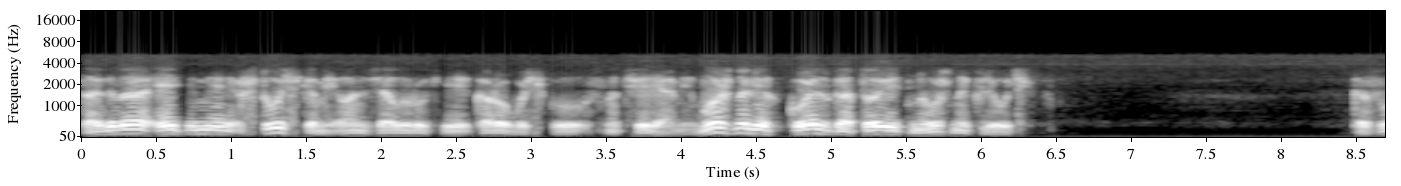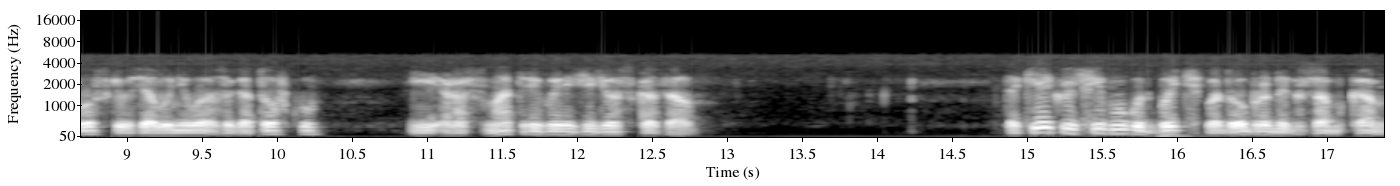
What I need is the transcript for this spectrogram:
Тогда этими штучками, он взял в руки коробочку с надфилями, можно легко изготовить нужный ключ. Козловский взял у него заготовку и, рассматривая ее, сказал, «Такие ключи могут быть подобраны к замкам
